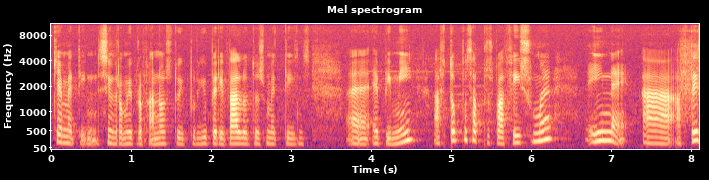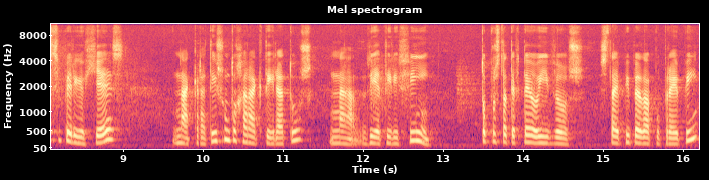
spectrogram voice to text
και με την συνδρομή προφανώς του Υπουργείου Περιβάλλοντος με την ε, ΕΠΙΜΗ, αυτό που θα προσπαθήσουμε είναι α, αυτές οι περιοχές να κρατήσουν το χαρακτήρα τους, να διατηρηθεί το προστατευταίο είδος στα επίπεδα που πρέπει,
